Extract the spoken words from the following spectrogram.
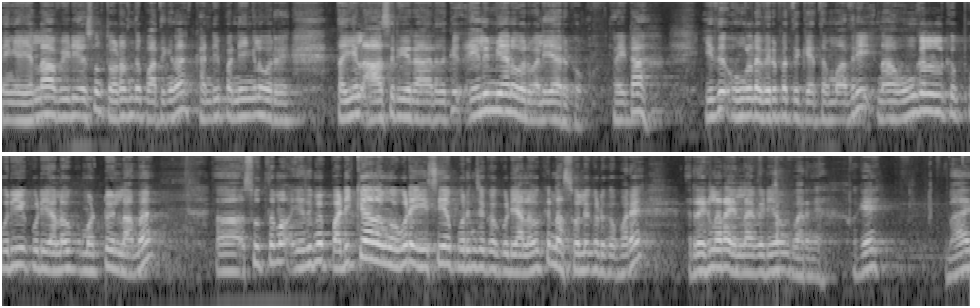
நீங்கள் எல்லா வீடியோஸும் தொடர்ந்து பார்த்தீங்கன்னா கண்டிப்பாக நீங்களும் ஒரு தையல் ஆசிரியர் ஆகிறதுக்கு எளிமையான ஒரு வழியாக இருக்கும். ரைட்டா இது உங்களோட விருப்பத்துக்கு ஏற்ற மாதிரி. நான் உங்களுக்கு புரியக்கூடிய அளவுக்கு மட்டும் இல்லாமல் சுத்தமாக எதுவுமே படிக்காதவங்க கூட ஈஸியாக புரிஞ்சுக்கக்கூடிய அளவுக்கு நான் சொல்லிக் கொடுக்க போகிறேன் ரெகுலராக எல்லா வீடியோவும் பாருங்கள் ஓகே பாய்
